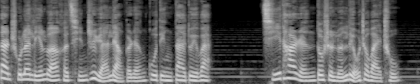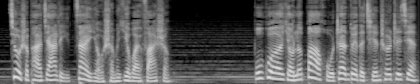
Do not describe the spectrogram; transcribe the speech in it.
但除了林鸾和秦志远两个人固定带队外，其他人都是轮流着外出，就是怕家里再有什么意外发生。不过有了霸虎战队的前车之鉴，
